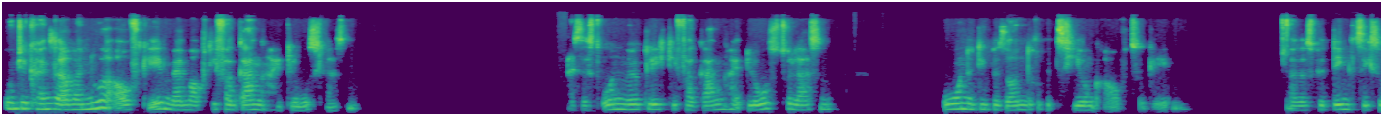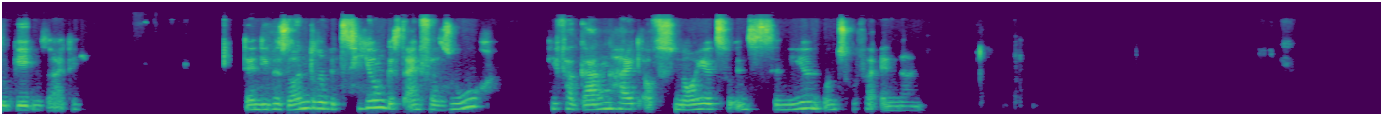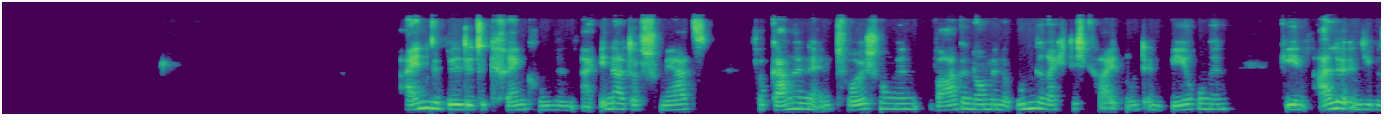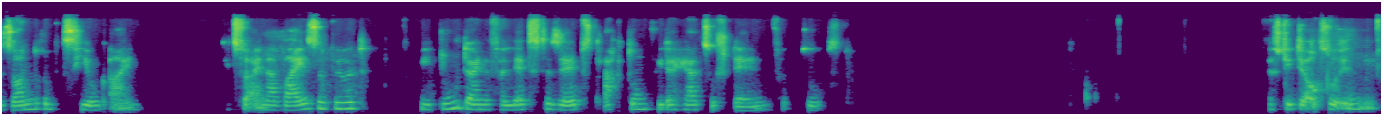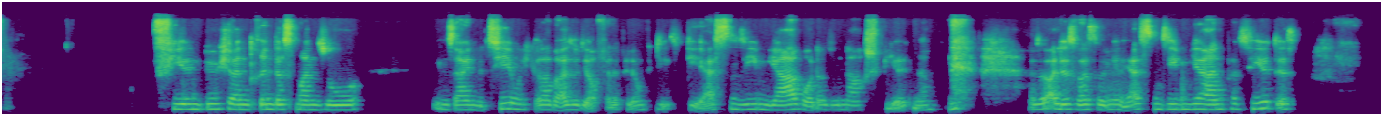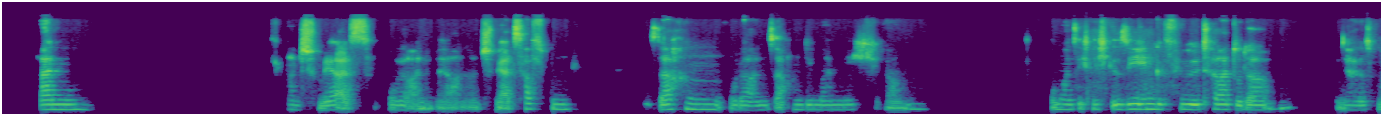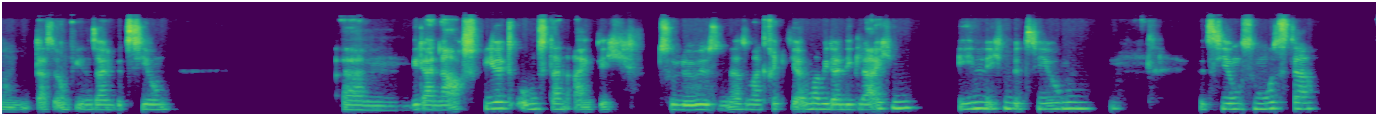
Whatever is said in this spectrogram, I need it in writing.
Und wir können sie aber nur aufgeben, wenn wir auch die Vergangenheit loslassen. Es ist unmöglich, die Vergangenheit loszulassen, ohne die besondere Beziehung aufzugeben. Also es bedingt sich so gegenseitig. Denn die besondere Beziehung ist ein Versuch, die Vergangenheit aufs Neue zu inszenieren und zu verändern. Eingebildete Kränkungen, erinnerter Schmerz Vergangene Enttäuschungen, wahrgenommene Ungerechtigkeiten und Entbehrungen gehen alle in die besondere Beziehung ein, die zu einer Weise wird, wie du deine verletzte Selbstachtung wiederherzustellen versuchst. Das steht ja auch so in vielen Büchern drin, dass man so in seinen Beziehungen, ich glaube, also die auf alle Fälle die, die ersten sieben Jahre oder so nachspielt. Ne? Also alles, was so in den ersten sieben Jahren passiert ist, an, an Schmerz oder an, ja, an schmerzhaften Sachen oder an Sachen, die man nicht, ähm, wo man sich nicht gesehen gefühlt hat oder ja, dass man das irgendwie in seinen Beziehungen ähm, wieder nachspielt, um es dann eigentlich zu lösen. Also man kriegt ja immer wieder die gleichen ähnlichen Beziehungen, Beziehungsmuster.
